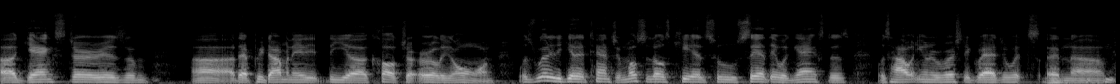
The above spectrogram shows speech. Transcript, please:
uh, gangsterism uh, that predominated the uh, culture early on was really to get attention. Most of those kids who said they were gangsters was Howard University graduates and um,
